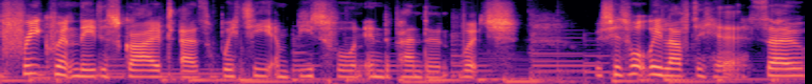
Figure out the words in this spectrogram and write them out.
frequently described as witty and beautiful and independent, which which is what we love to hear. So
